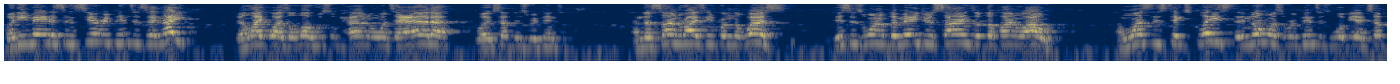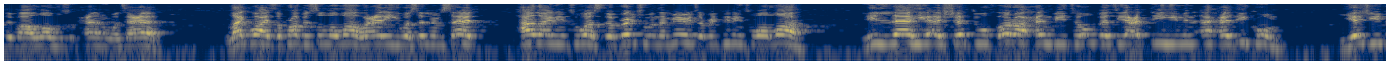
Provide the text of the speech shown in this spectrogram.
but he made a sincere repentance at night, then likewise Allah subhanahu wa ta'ala will accept his repentance. And the sun rising from the west, this is one of the major signs of the final hour. And once this takes place, then no one's repentance will be accepted by Allah subhanahu wa ta'ala. Likewise, the Prophet sallallahu alayhi wa sallam said, highlighting to us the virtue and the merits of repenting to Allah, لله أشد فرحا بتوبة عبده من أحدكم يجد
